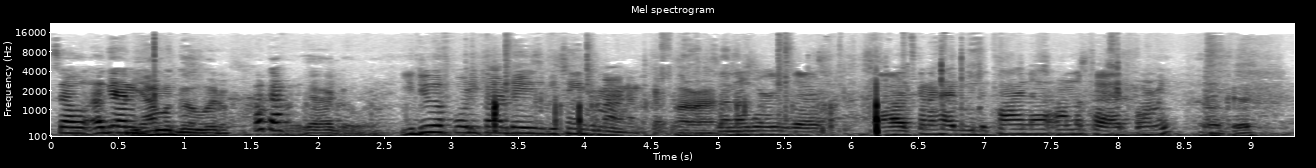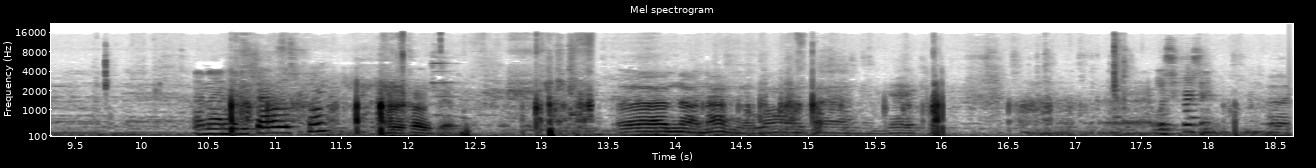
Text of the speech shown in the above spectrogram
So again, Yeah, I'm gonna go with them. okay. Yeah, I go with them. You do have 45 days if you change your mind on the cover. All right. So no worries there. Uh, it's gonna have you decline that on the pad for me, Okay. and then have you shot this before? I hope that. Uh, no, not in a long time. Yeah. What's your first name? Uh,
